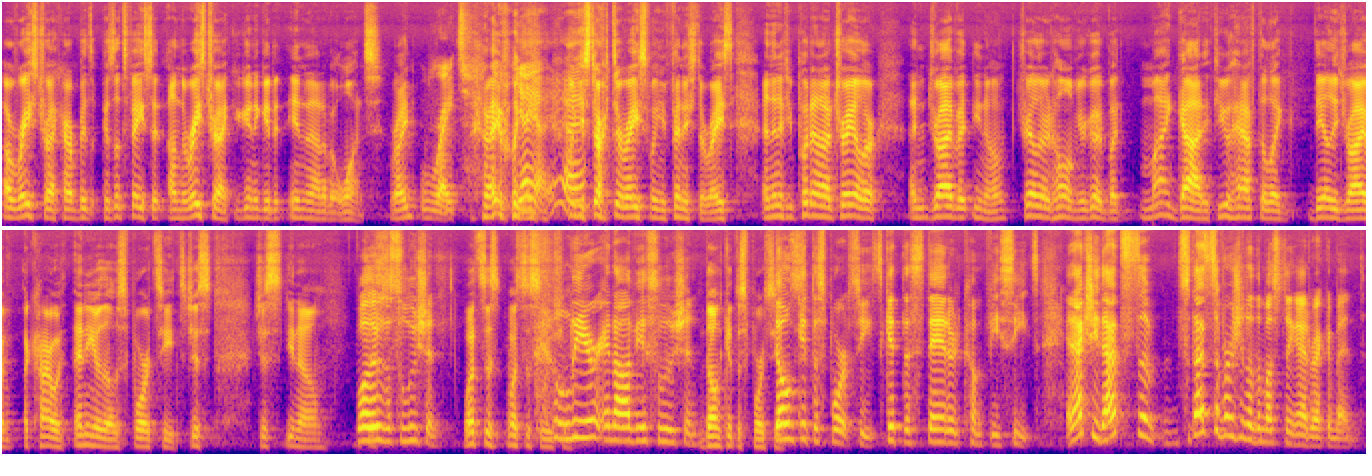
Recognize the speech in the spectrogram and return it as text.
a racetrack car, because let's face it, on the racetrack, you're going to get it in and out of it once, right? Right. right? When Yeah, you, yeah, yeah, When you start the race, when you finish the race, and then if you put it on a trailer and drive it, you know, trailer at home, you're good. But my God, if you have to like daily drive a car with any of those sports seats, just, just you know, Well, there's a solution. what's this? What's the solution? Clear and obvious solution. Don't get the sports seats. Don't get the sports seats. Get the standard comfy seats. And actually, that's the so that's the version of the Mustang I'd recommend.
